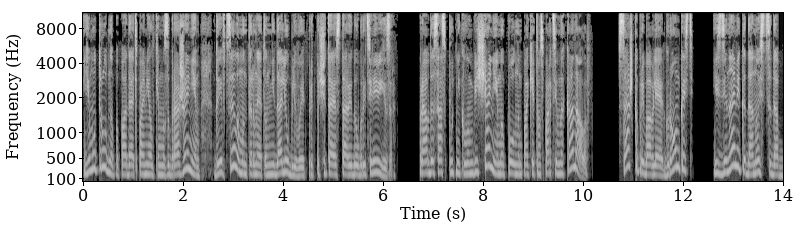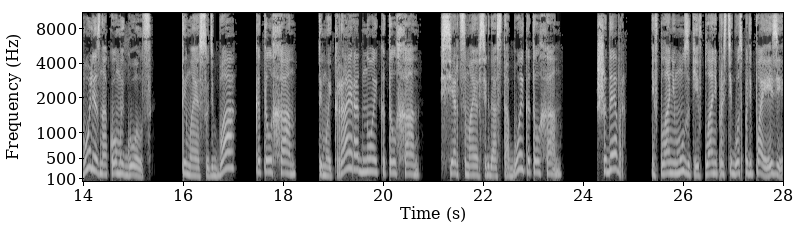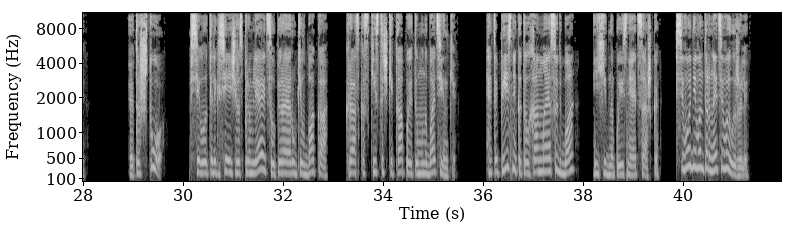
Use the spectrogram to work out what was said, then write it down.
Ему трудно попадать по мелким изображениям, да и в целом интернет он недолюбливает, предпочитая старый добрый телевизор. Правда, со спутниковым вещанием и полным пакетом спортивных каналов. Сашка прибавляет громкость, из динамика доносится до более знакомый голос. «Ты моя судьба, Катылхан, ты мой край родной, Катылхан, сердце мое всегда с тобой, Катылхан». Шедевр. И в плане музыки, и в плане, прости господи, поэзии. «Это что?» Всеволод Алексеевич распрямляется, упирая руки в бока. Краска с кисточки капает ему на ботинки. «Это песня «Каталхан. Моя судьба», — ехидно поясняет Сашка. «Сегодня в интернете выложили».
